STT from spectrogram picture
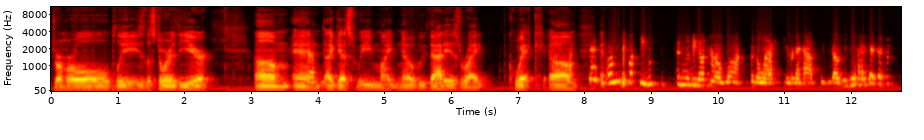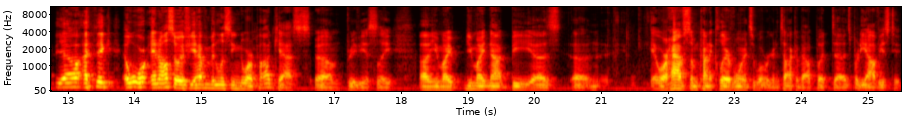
drumroll, please, the story of the year. Um, and I guess we might know who that is right quick. Um, been living under a rock for the last year and a half. yeah, I think, or and also if you haven't been listening to our podcasts um, previously, uh, you might you might not be uh, uh, or have some kind of clairvoyance of what we're going to talk about, but uh, it's pretty obvious to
